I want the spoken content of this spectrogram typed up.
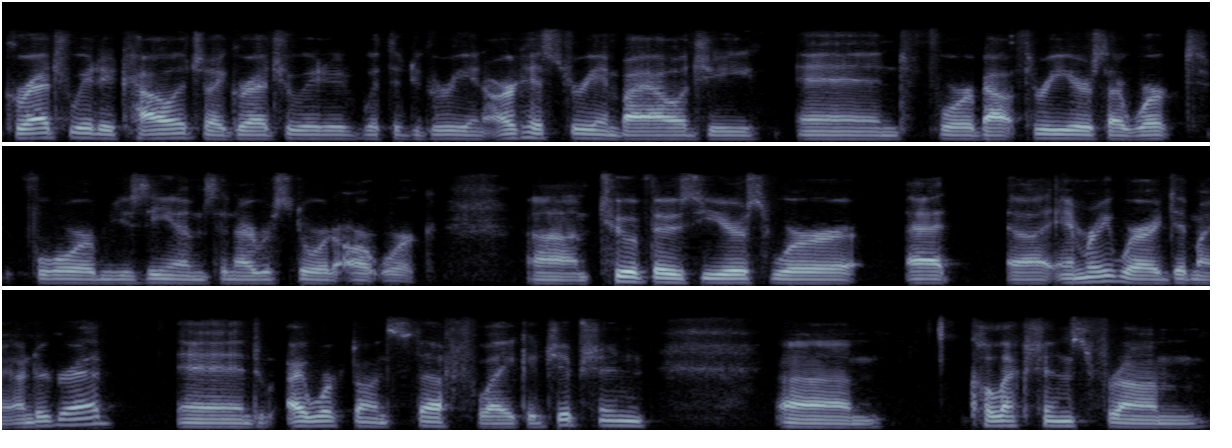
graduated college, I graduated with a degree in art history and biology. And for about three years, I worked for museums and I restored artwork. Um, two of those years were at uh, Emory, where I did my undergrad and I worked on stuff like Egyptian um, collections from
